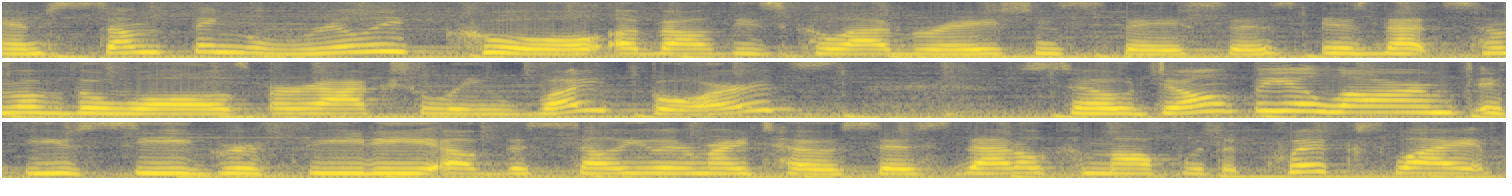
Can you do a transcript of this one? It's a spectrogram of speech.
And something really cool about these collaboration spaces is that some of the walls are actually whiteboards. So don't be alarmed if you see graffiti of the cellular mitosis. That'll come off with a quick swipe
